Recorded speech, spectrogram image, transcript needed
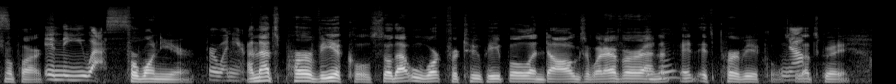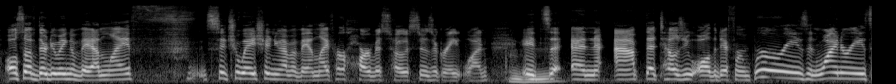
national parks. in the U.S. for one year. for one year. And that's per vehicle, so that will work for two people and dogs or whatever, and Mm-hmm. it, it's per vehicle. Yeah. So that's great. Also, if they're doing a van life situation, you have a van life Her Harvest Host is a great one. Mm-hmm. It's an app that tells you all the different breweries and wineries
